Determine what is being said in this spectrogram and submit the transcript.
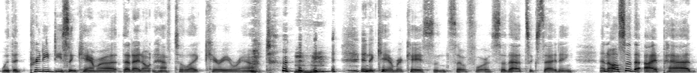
with a pretty decent camera that I don't have to like carry around mm-hmm. in a camera case and so forth. So that's exciting. And also the iPad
